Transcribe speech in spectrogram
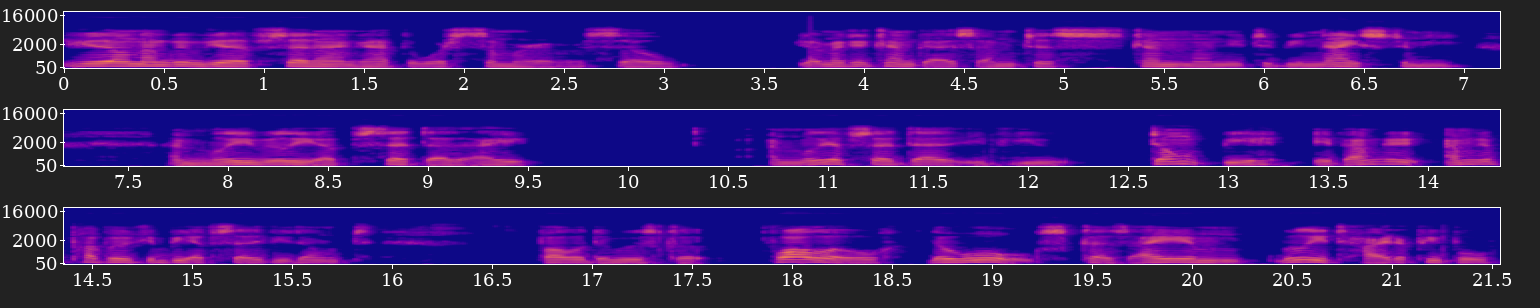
if you don't, I'm gonna get upset and I'm gonna have the worst summer ever. So gotta make it count, guys. I'm just counting on you to be nice to me. I'm really, really upset that I. I'm really upset that if you don't be, if I'm gonna, I'm gonna probably be upset if you don't follow the rules. Follow the rules, cause I am really tired of people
